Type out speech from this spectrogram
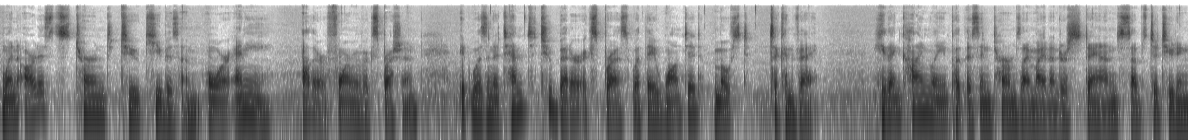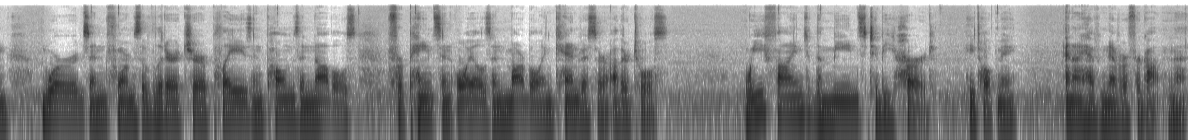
When artists turned to cubism, or any other form of expression, it was an attempt to better express what they wanted most to convey. He then kindly put this in terms I might understand, substituting words and forms of literature, plays and poems and novels for paints and oils and marble and canvas or other tools. We find the means to be heard, he told me, and I have never forgotten that.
